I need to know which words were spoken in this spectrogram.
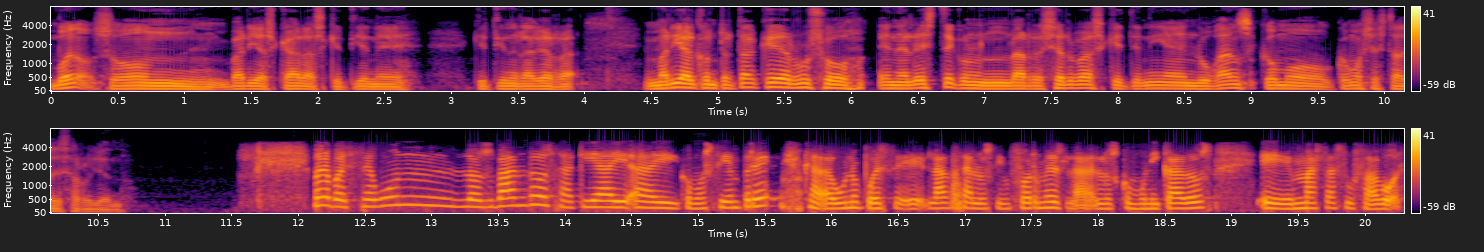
Bueno, son varias caras que tiene, que tiene la guerra. María, el contraataque ruso en el este con las reservas que tenía en Lugansk, ¿cómo, cómo se está desarrollando? Bueno, pues según los bandos, aquí hay, como siempre, cada uno pues eh, lanza los informes, los comunicados eh, más a su favor.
